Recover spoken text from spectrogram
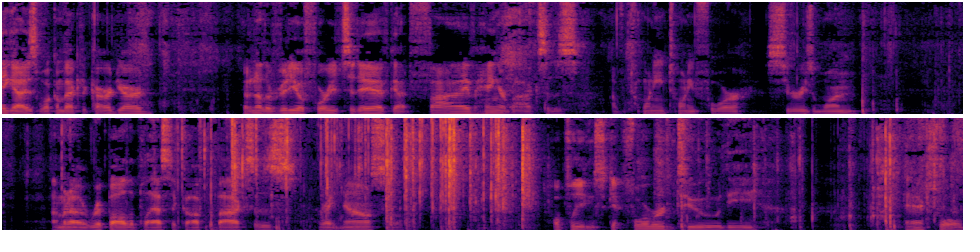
Hey guys, welcome back to Card Yard. Got another video for you today. I've got five hanger boxes of 2024 Series 1. I'm going to rip all the plastic off the boxes right now, so hopefully you can skip forward to the actual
